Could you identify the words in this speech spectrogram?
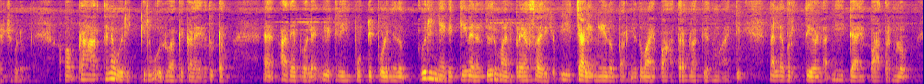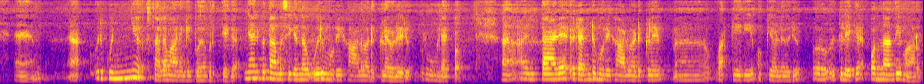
രക്ഷപ്പെടും. അപ്പം പ്രാർത്ഥന ഒരിക്കലും ഒഴിവാക്കി കളയരുത് കേട്ടോ അതേപോലെ വീട്ടിൽ ഈ പൊട്ടിപ്പൊളിഞ്ഞതും ഒരു നെഗറ്റീവ് എനർജി ഒരു മനപ്രയാസമായിരിക്കും. ഈ ചളിങ്ങിയതും പറഞ്ഞതുമായ പാത്രങ്ങളൊക്കെ ഒന്ന് മാറ്റി നല്ല വൃത്തിയുള്ള നീറ്റായ പാത്രങ്ങളും ഒരു കുഞ്ഞ് സ്ഥലമാണെങ്കിൽ പോലും വൃത്തിയാക്കുക ഞാനിപ്പോൾ താമസിക്കുന്ന ഒരു മുറി ഹാളും അടുക്കളയുള്ള ഒരു റൂമിലാണ് ഇപ്പം. താഴെ രണ്ട് മുറി ഹാളും അടുക്കളയും വർക്ക് ഏരിയയും ഒക്കെയുള്ള ഒരു ഇതിലേക്ക് ഒന്നാം തീയതി മാറും.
